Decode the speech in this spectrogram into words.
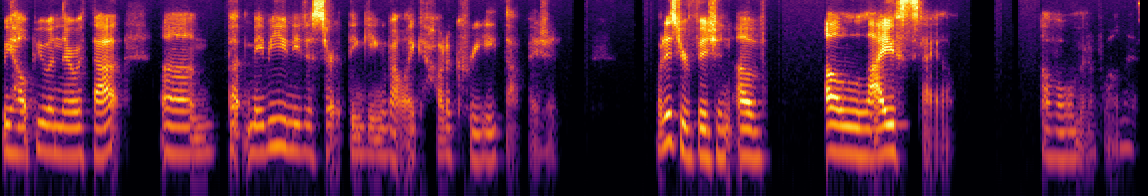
We help you in there with that. Um, but maybe you need to start thinking about like how to create that vision. What is your vision of a lifestyle of a woman of wellness?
